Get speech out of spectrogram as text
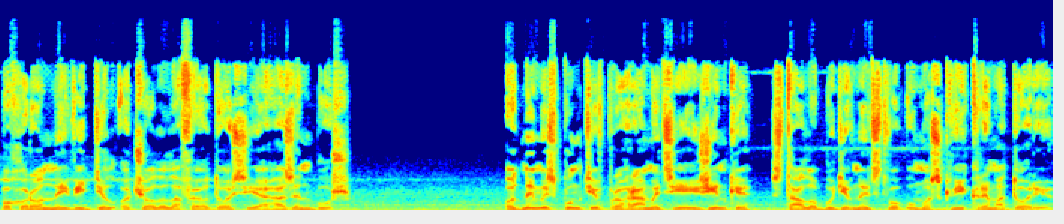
похоронний відділ очолила Феодосія Газенбуш. Одним із пунктів програми цієї жінки стало будівництво у Москві крематорію.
